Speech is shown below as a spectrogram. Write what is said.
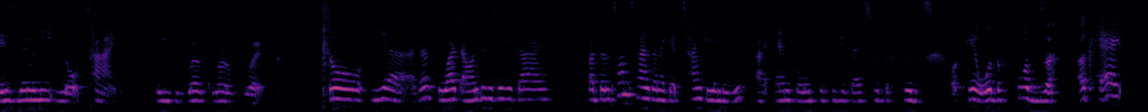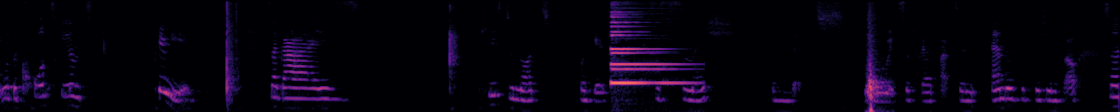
there's literally no time. There's work, work, work. So yeah, that's what I wanted to tell you guys. But then sometimes when I get time during the week, I am going to feed you guys with the foods. Okay, with the foods. Okay, with the content. Period. So guys, please do not forget to smash that red subscribe button and the notification bell so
